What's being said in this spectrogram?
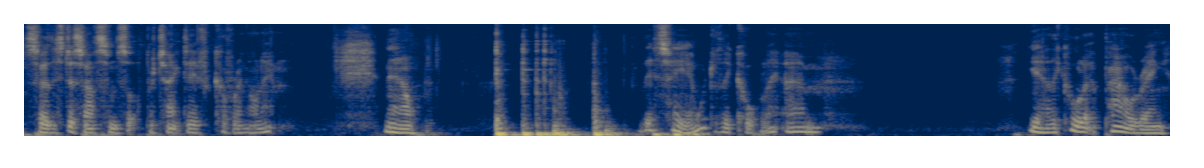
So this does have some sort of protective covering on it. Now, this here, what do they call it? Um, yeah, they call it a power ring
